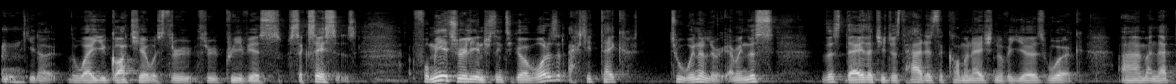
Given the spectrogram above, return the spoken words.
you know, the way you got here was through, through previous successes. For me, it's really interesting to go, what does it actually take to win a Loerie? I mean, this, this day that you just had is the culmination of a year's work. Um, and that,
